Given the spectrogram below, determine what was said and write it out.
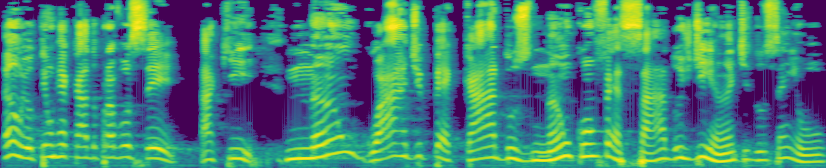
Então, eu tenho um recado para você aqui: não guarde pecados não confessados diante do Senhor.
